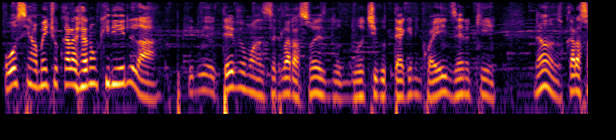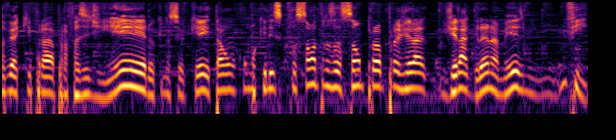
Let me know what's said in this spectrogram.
ou se realmente o cara já não queria ele lá. Teve umas declarações do, do antigo técnico aí dizendo que não, o cara só veio aqui pra, fazer dinheiro, que não sei o que e tal, como que disse que fosse só uma transação pra, pra gerar, gerar grana mesmo, enfim.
